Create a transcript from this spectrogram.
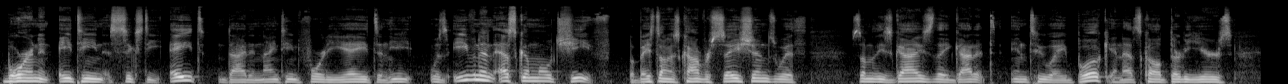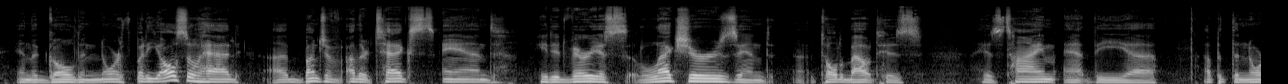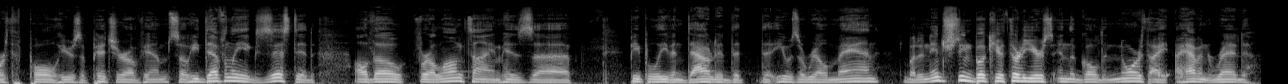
Born in 1868, died in 1948, and he was even an Eskimo chief. But based on his conversations with some of these guys, they got it into a book, and that's called 30 Years in the Golden North. But he also had a bunch of other texts, and he did various lectures and uh, told about his his time at the uh, up at the North Pole. Here's a picture of him. So he definitely existed, although for a long time his uh, people even doubted that, that he was a real man. But an interesting book here, 30 Years in the Golden North. I, I haven't read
